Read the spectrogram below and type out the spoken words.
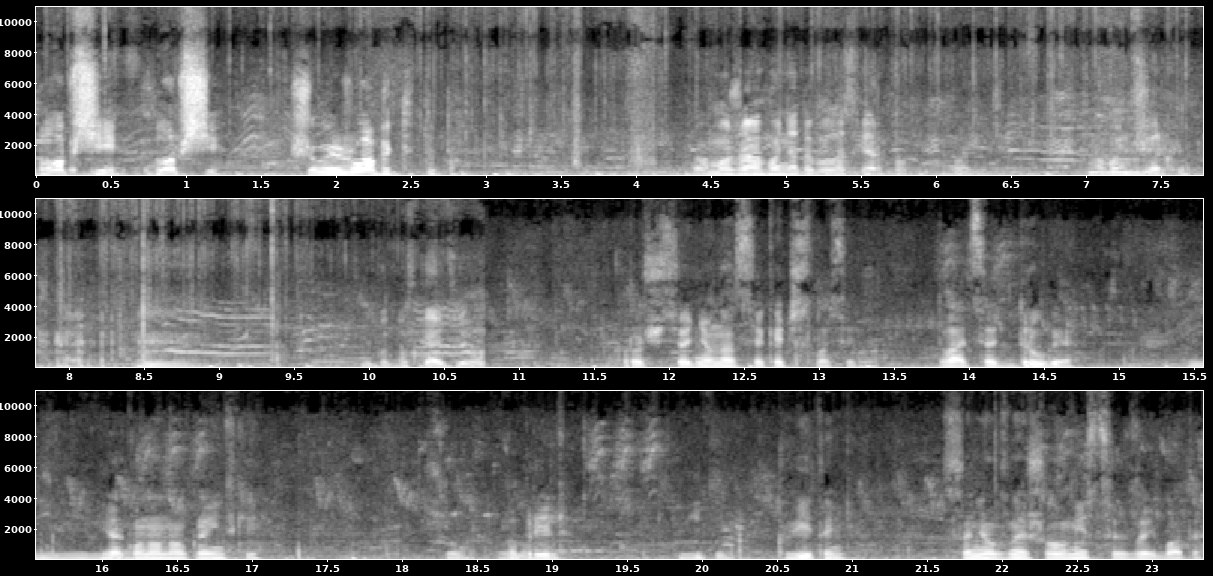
Хлопці, хлопці, що ви робите тут? А може огонь надо было сверху? Огонь зверху. Не подпускайте его. Коротше, сьогодні у нас яке число сьогодні? 22. Як воно на українській? Що? Апрель. Квіти? Квітень. Саньок знайшов місце заїбати,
